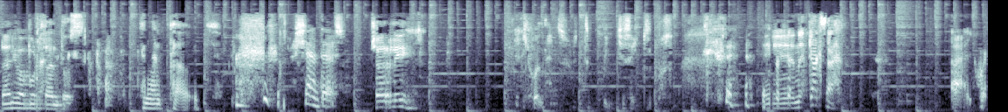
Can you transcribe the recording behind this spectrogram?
Dani va por Santos. Santos. Charlie, Híjole, estos pinches equipos. eh, Necaxa. Ay, güey.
